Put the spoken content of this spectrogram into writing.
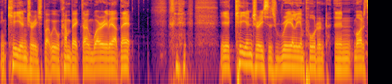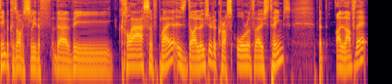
and key injuries, but we will come back. Don't worry about that. Yeah, key injuries is really important in Mitre 10 because obviously the, the the class of player is diluted across all of those teams. But I love that.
